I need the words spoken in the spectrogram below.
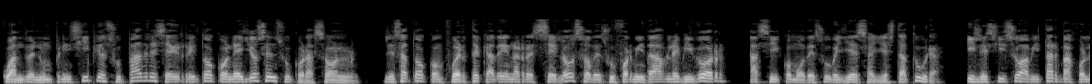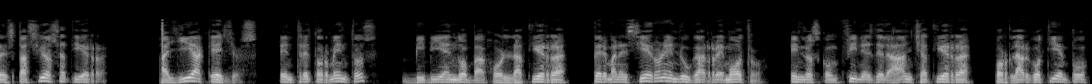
cuando en un principio su padre se irritó con ellos en su corazón, les ató con fuerte cadena receloso de su formidable vigor, así como de su belleza y estatura, y les hizo habitar bajo la espaciosa tierra. Allí aquellos, entre tormentos, viviendo bajo la tierra, permanecieron en lugar remoto, en los confines de la ancha tierra, por largo tiempo,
